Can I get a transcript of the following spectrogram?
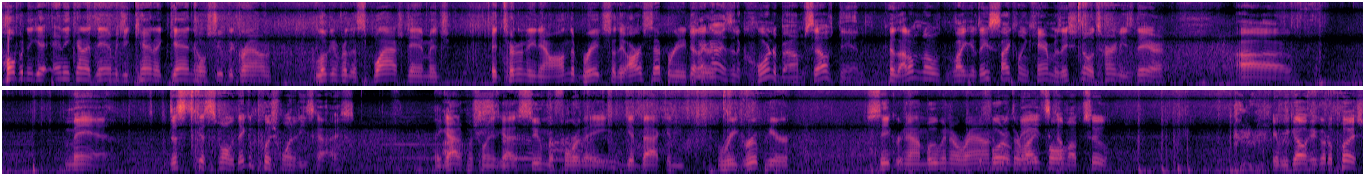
hoping to get any kind of damage he can. Again, he'll shoot the ground, looking for the splash damage. Eternity now on the bridge, so they are separated yeah, here. that guy's in a corner by himself then. Because I don't know, like, if they cycling cameras, they should know Eternity's there. Uh, man, just to get smoked. They can push one of these guys. They got to push one of these guys soon before they get back and regroup here. Secret now moving around before with the, the rifle. come up too. Here we go. Here go the push.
